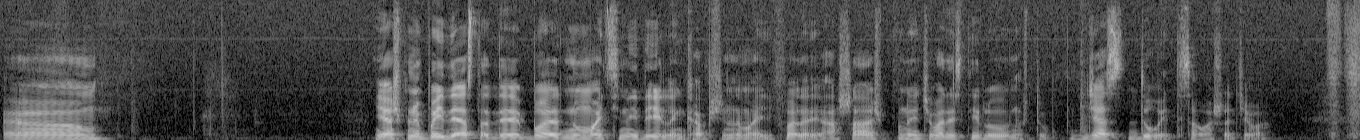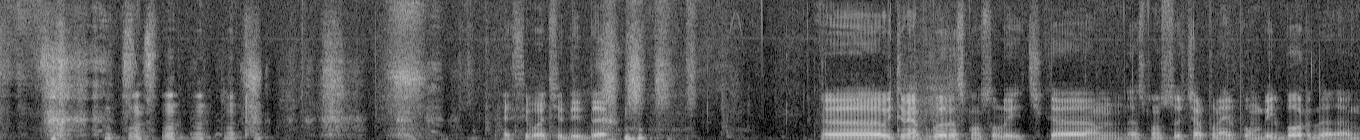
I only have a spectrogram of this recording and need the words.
uh, eu aș pune pe ideea asta de, bă, nu mai ține ideile în cap și nu le mai fără așa, aș pune ceva de stilul, nu știu, just do it sau așa ceva. I see what you did there. uh, uite, mi-a plăcut răspunsul lui, ci că um, răspunsul ce ar pune el pe un billboard, uh,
